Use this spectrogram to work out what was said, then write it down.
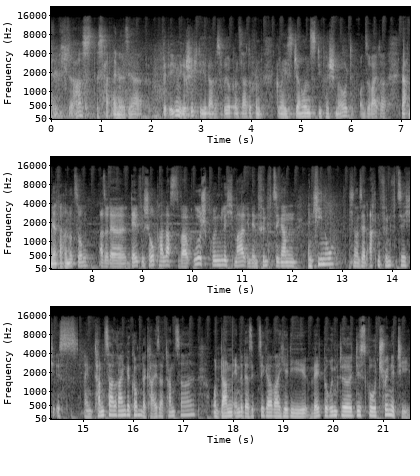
Denn ich las, es hat eine sehr bewegende Geschichte. Hier gab es früher Konzerte von Grace Jones, Depeche Mode und so weiter. Nach mehrfacher Nutzung. Also der Delphi Showpalast war ursprünglich mal in den 50ern ein Kino. 1958 ist ein Tanzsaal reingekommen, der Kaiser Tanzsaal. Und dann Ende der 70er war hier die weltberühmte Disco Trinity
